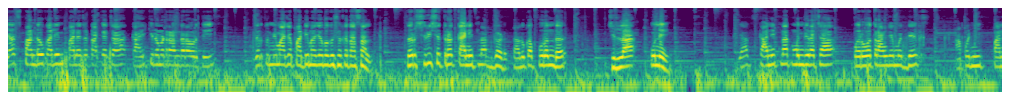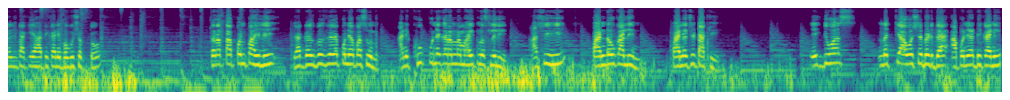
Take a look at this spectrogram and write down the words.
याच पांडवकालीन पाण्याच्या टाक्याच्या काही किलोमीटर अंतरावरती जर तुम्ही माझ्या पाठीमागे बघू शकत असाल तर श्री क्षेत्र कानितनाथगड तालुका पुरंदर जिल्हा पुणे. याच कानितनाथ मंदिराच्या पर्वतरांगेमध्येच आपण ही पाण्याची टाकी ह्या ठिकाणी बघू शकतो. तर आता आपण पाहिली या गजबजलेल्या पुण्यापासून आणि खूप पुणेकरांना माहीत नसलेली अशी ही पांडवकालीन पाण्याची टाकी. एक दिवस नक्की अवश्य भेट द्या. आपण या ठिकाणी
